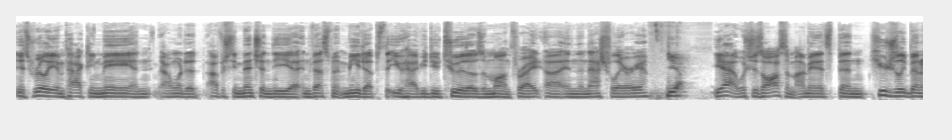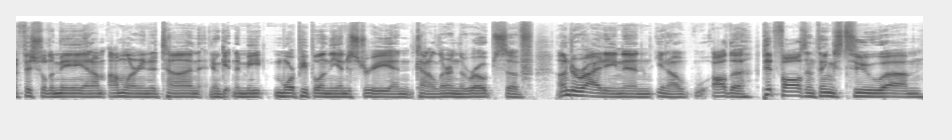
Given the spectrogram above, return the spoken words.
it's really impacting me. And I want to obviously mention the uh, investment meetups that you have. You do two of those a month, right, uh, in the Nashville area. yeah, Yeah, which is awesome. I mean, it's been hugely beneficial to me, and I'm, I'm learning a ton. You know, getting to meet more people in the industry and kind of learn the ropes of underwriting and you know all the pitfalls and things to um,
